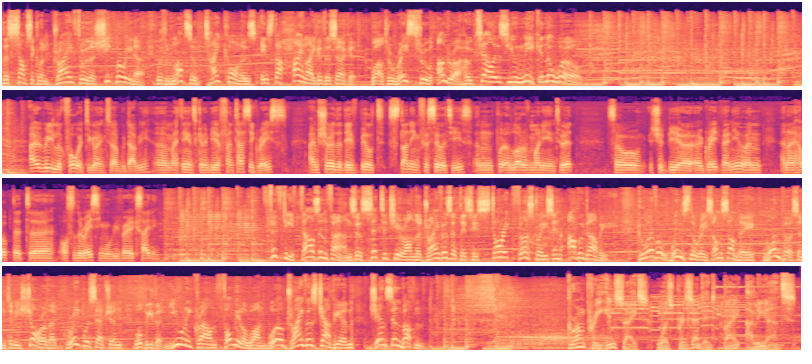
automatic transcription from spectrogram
The subsequent drive through the chic marina with lots of tight corners is the highlight of the circuit, while to race through under a hotel is unique in the world. I really look forward to going to Abu Dhabi. Um, I think it's going to be a fantastic race. I'm sure that they've built stunning facilities and put a lot of money into it. So it should be a, a great venue, and, and I hope that uh, also the racing will be very exciting. 50,000 fans are set to cheer on the drivers at this historic first race in Abu Dhabi. Whoever wins the race on Sunday, one person to be sure of a great reception will be the newly crowned Formula One World Drivers' Champion, Jenson Button. Grand Prix Insights was presented by Allianz.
